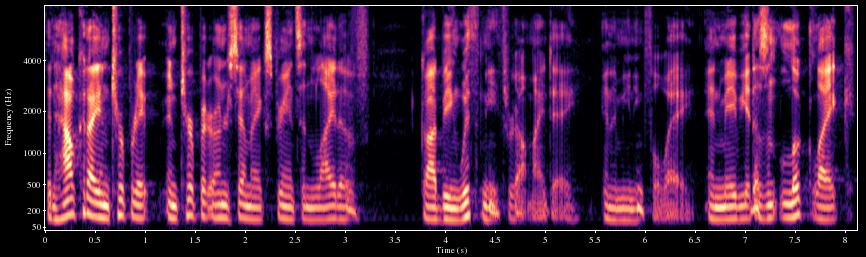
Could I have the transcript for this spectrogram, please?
then how could I interpret interpret or understand my experience in light of God being with me throughout my day in a meaningful way? And maybe it doesn't look like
